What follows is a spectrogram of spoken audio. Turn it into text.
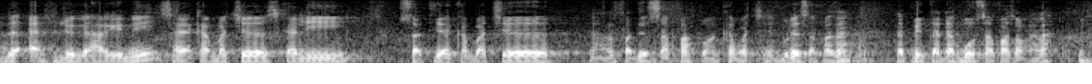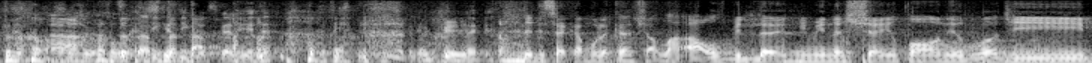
ada F juga hari ini saya akan baca sekali Ustaz akan baca dan Al-Fadhil Safas pun akan baca. Boleh Safas eh? Tapi tak ada bos Safas seorang lah. ha, tetap, tetap. sekali. Eh? okay. Jadi saya akan mulakan insyaAllah. A'udzubillahi minasyaitanirrajim.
